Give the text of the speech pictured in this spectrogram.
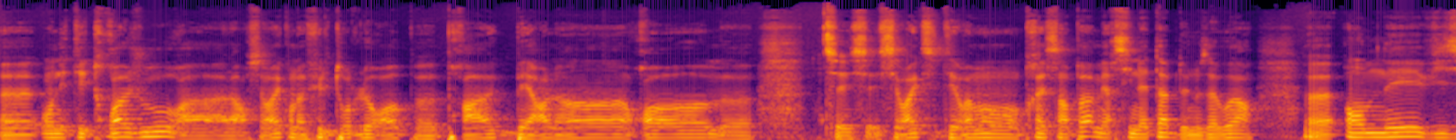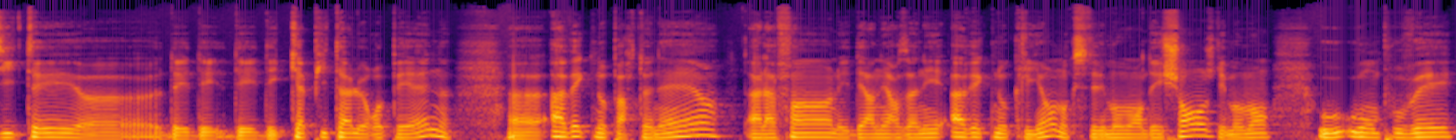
euh, on était trois jours. alors c'est vrai qu'on a fait le tour de l'Europe, euh, Prague, Berlin, Rome, euh, c'est vrai que c'était vraiment très sympa. Merci NetApp de nous avoir euh, emmené visiter euh, des, capitales européennes euh, avec nos partenaires. À la fin, les dernières années, avec nos clients. Donc c'était des moments d'échange, des moments où, on pouvait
